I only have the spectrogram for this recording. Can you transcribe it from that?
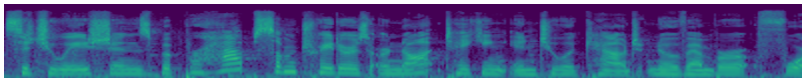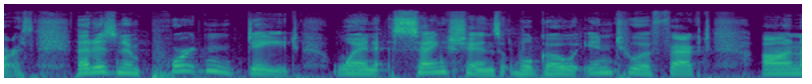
situations, but perhaps some traders are not taking into account November 4th. That is an important date when sanctions will go into effect on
